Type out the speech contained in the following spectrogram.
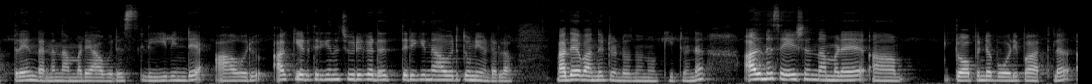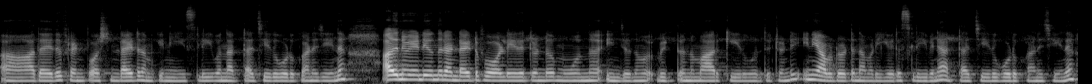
അത്രയും തന്നെ നമ്മുടെ ആ ഒരു സ്ലീവിന്റെ ആ ഒരു ആക്കിയെടുത്തിരിക്കുന്ന ചുരുക്കെടുത്തിരിക്കുന്ന ആ ഒരു തുണിയുണ്ടല്ലോ അതേ വന്നിട്ടുണ്ടോ എന്ന് നോക്കിയിട്ടുണ്ട്. അതിന് ശേഷം നമ്മുടെ ടോപ്പിന്റെ ബോഡി പാർട്ടിൽ അതായത് ഫ്രണ്ട് പോർഷനിലായിട്ട് നമുക്ക് നീ സ്ലീവ് ഒന്ന് അറ്റാച്ച് ചെയ്ത് കൊടുക്കുകയാണ് ചെയ്യുന്നത്. അതിനുവേണ്ടി ഒന്ന് രണ്ടായിട്ട് ഫോൾഡ് ചെയ്തിട്ടുണ്ട്. മൂന്ന് ഇഞ്ച് ഒന്ന് വിട്ടൊന്ന് മാർക്ക് ചെയ്ത് കൊടുത്തിട്ടുണ്ട്. ഇനി അവിടോട്ട് നമ്മുടെ ഈ ഒരു സ്ലീവിനെ അറ്റാച്ച് ചെയ്ത് കൊടുക്കുകയാണ് ചെയ്യുന്നത്.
